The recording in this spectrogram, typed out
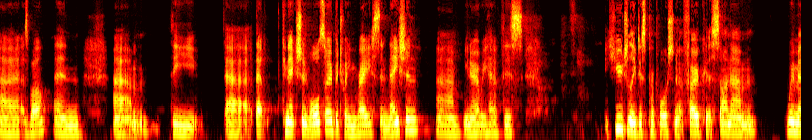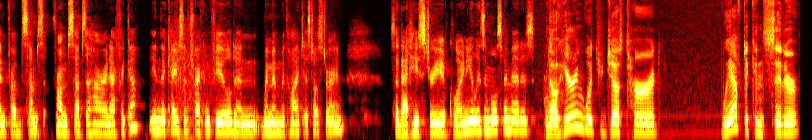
uh, as well, and um, the uh, that connection also between race and nation. Um, you know, we have this hugely disproportionate focus on um, women from some from sub-Saharan Africa in the case of track and field, and women with high testosterone. So that history of colonialism also matters. Now, hearing what you just heard we have to consider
